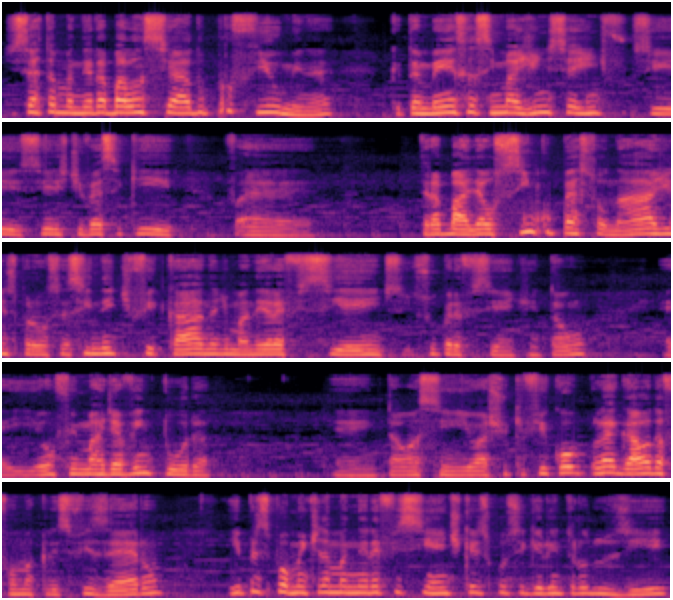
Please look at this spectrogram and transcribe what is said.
de certa maneira, balanceado pro filme, né? Porque também, assim, imagine se a gente se, se eles tivessem que é, trabalhar os cinco personagens para você se identificar né, de maneira eficiente, super eficiente. Então, é, é um filme mais de aventura. É, então, assim, eu acho que ficou legal da forma que eles fizeram e principalmente da maneira eficiente que eles conseguiram introduzir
